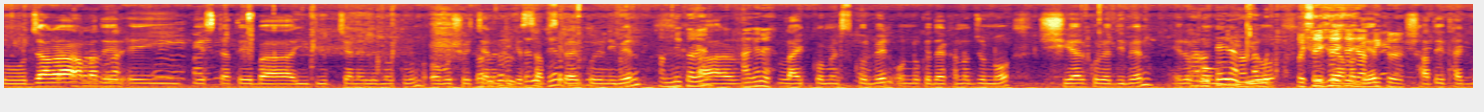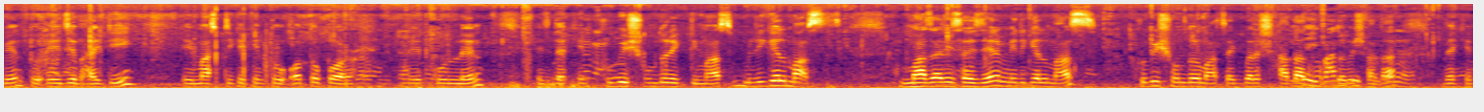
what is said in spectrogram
তো যারা আমাদের এই পেজটাতে বা ইউটিউব চ্যানেলে নতুন অবশ্যই চ্যানেলটিকে সাবস্ক্রাইব করে নেবেন। আর লাইক কমেন্টস করবেন অন্যকে দেখানোর জন্য শেয়ার করে দিবেন। এরকম ভিডিও আমাদের সাথে থাকবেন। তো এই যে ভাইটি এই মাছটিকে কিন্তু অতপর নেট করলেন। এই যে দেখেন খুবই সুন্দর একটি মাছ মৃগেল মাছ মাঝারি সাইজের মৃগেল মাছ। খুবই সুন্দর মাছ একবারে সাদা ধবধবে সাদা। দেখেন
